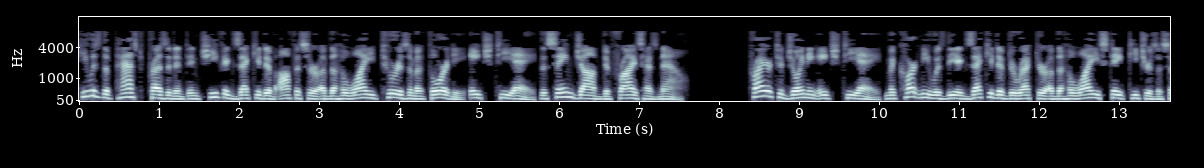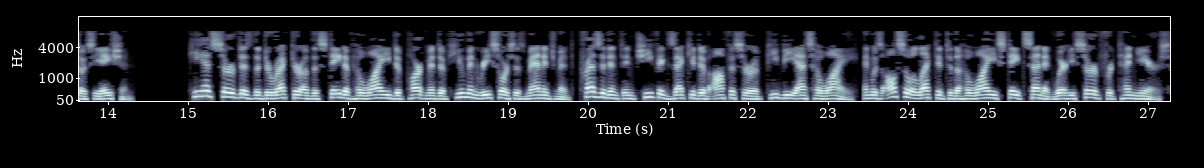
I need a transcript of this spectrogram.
He was the past president and chief executive officer of the Hawaii Tourism Authority HTA, the same job DeFries has now. Prior to joining HTA, McCartney was the executive director of the Hawaii State Teachers Association. He has served as the director of the State of Hawaii Department of Human Resources Management, president and chief executive officer of PBS Hawaii, and was also elected to the Hawaii State Senate where he served for 10 years.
